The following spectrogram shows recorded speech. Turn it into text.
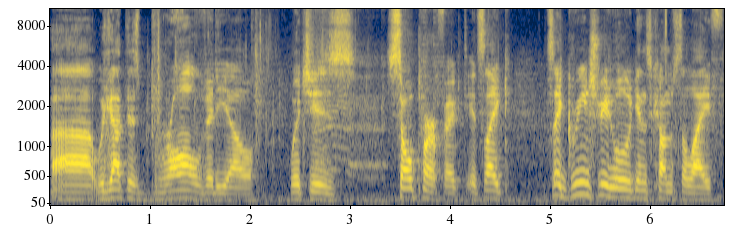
Uh, we got this brawl video, which is so perfect. It's like it's like Green Street Hooligans comes to life.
